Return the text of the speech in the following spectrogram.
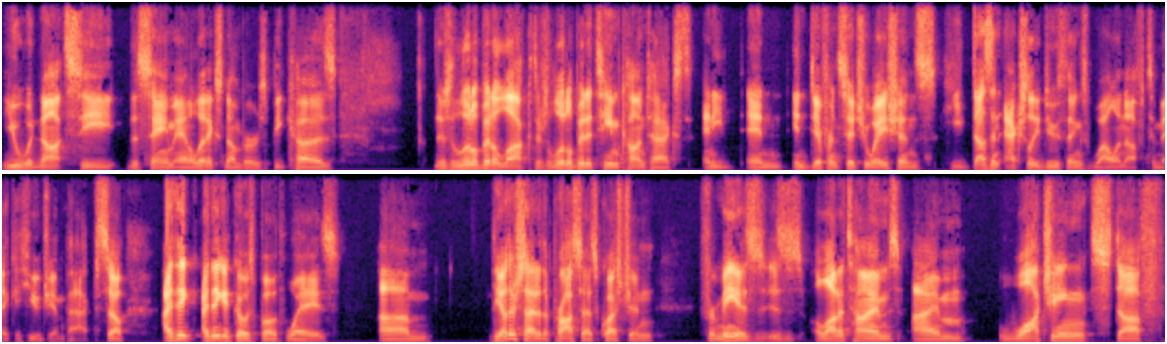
you would not see the same analytics numbers because there's a little bit of luck, there's a little bit of team context, and he and in different situations, he doesn't actually do things well enough to make a huge impact. So I think I think it goes both ways. Um, the other side of the process question for me is is a lot of times I'm watching stuff,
